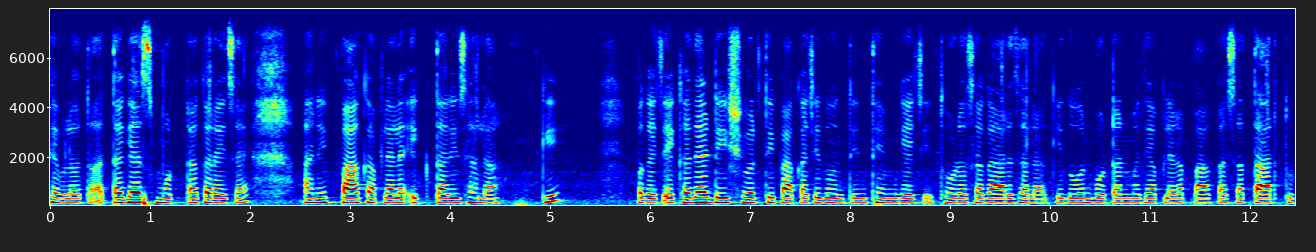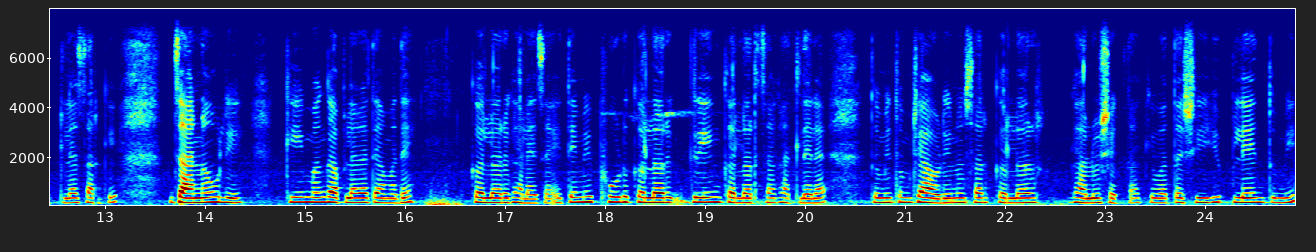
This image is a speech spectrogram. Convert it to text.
ठेवला होता. आता गॅस मोठा करायचा आहे आणि पाक आपल्याला एकतारी झाला की बघायचं. एखाद्या डिशवरती पाकाचे दोन तीन थेंब घ्यायचे. थोडासा गार झाला की दोन बोटांमध्ये आपल्याला पाक असा तार तुटल्यासारखी जाणवली की मग आपल्याला त्यामध्ये कलर घालायचा आहे. इथे मी फूड कलर ग्रीन कलरचा घातलेला आहे. तुम्ही तुमच्या आवडीनुसार कलर घालू शकता किंवा तशीही प्लेन तुम्ही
